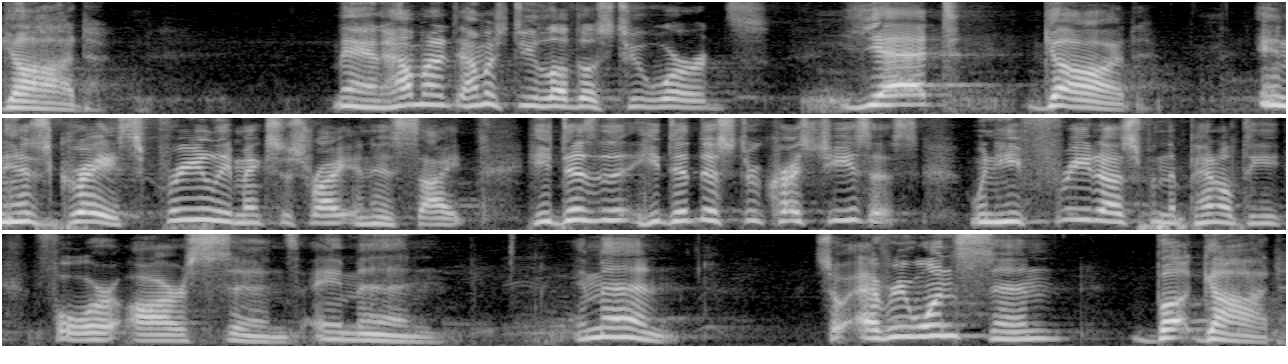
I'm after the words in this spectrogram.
God. Man, how much, how much do you love those two words? Yet God, in His grace, freely makes us right in His sight. He did, he did this through Christ Jesus when He freed us from the penalty for our sins. Amen. Amen. So everyone's sin, but God,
